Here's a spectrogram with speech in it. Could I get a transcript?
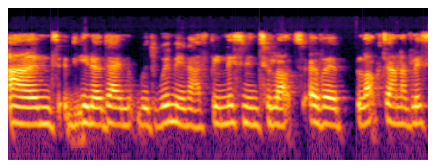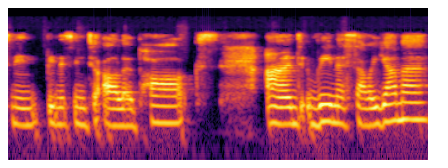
And you know, then with women, I've been listening to lots over lockdown. I've listening been listening to Arlo Parks and Rina Sawayama.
